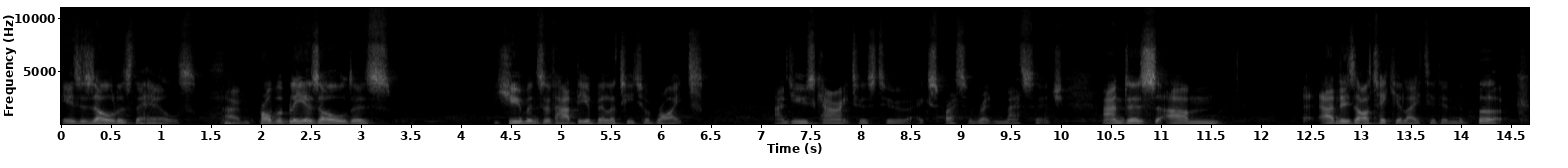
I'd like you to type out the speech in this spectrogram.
is as old as the hills, um, probably as old as humans have had the ability to write and use characters to express a written message. And as um, and is articulated in the book,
